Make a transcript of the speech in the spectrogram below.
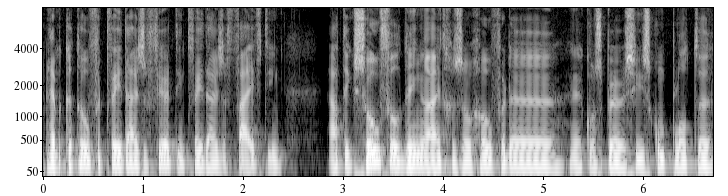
heb ik het over 2014, 2015 had ik zoveel dingen uitgezocht over de ja, conspiracies, complotten.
